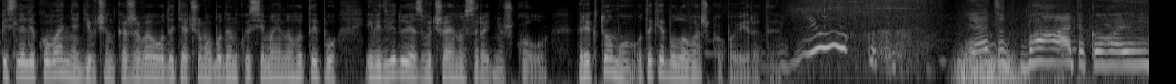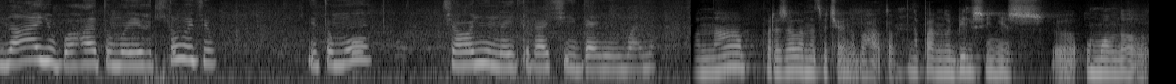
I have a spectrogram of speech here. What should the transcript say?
Після лікування дівчинка живе у дитячому будинку сімейного типу і відвідує звичайну середню школу. Рік тому у таке було важко повірити. Я тут багато кого знаю, багато моїх друзів. І тому сьогодні найкращий день у мене. Вона пережила надзвичайно багато, напевно, більше ніж е, умовно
